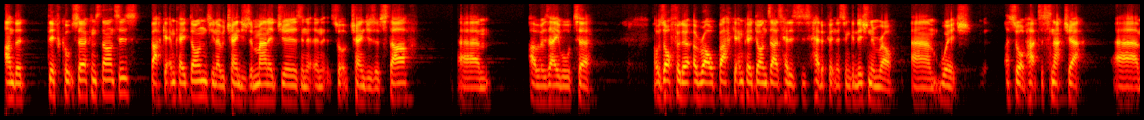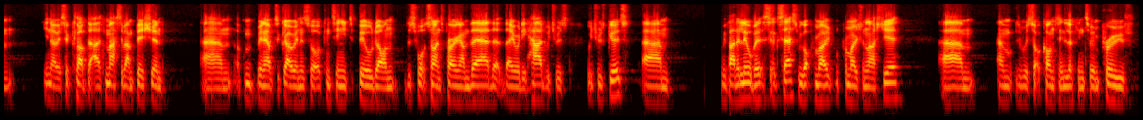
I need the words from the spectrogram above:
under difficult circumstances, back at MK Dons, you know, with changes of managers and, and sort of changes of staff, um, I was able to. I was offered a, a, role back at MK Dons as head of, head of fitness and conditioning role, um, which I sort of had to snatch at. Um, you know, it's a club that has massive ambition. Um, I've been able to go in and sort of continue to build on the sports science program there that they already had, which was which was good. Um, we've had a little bit of success. We got promote, promotion last year, um, and we're sort of constantly looking to improve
